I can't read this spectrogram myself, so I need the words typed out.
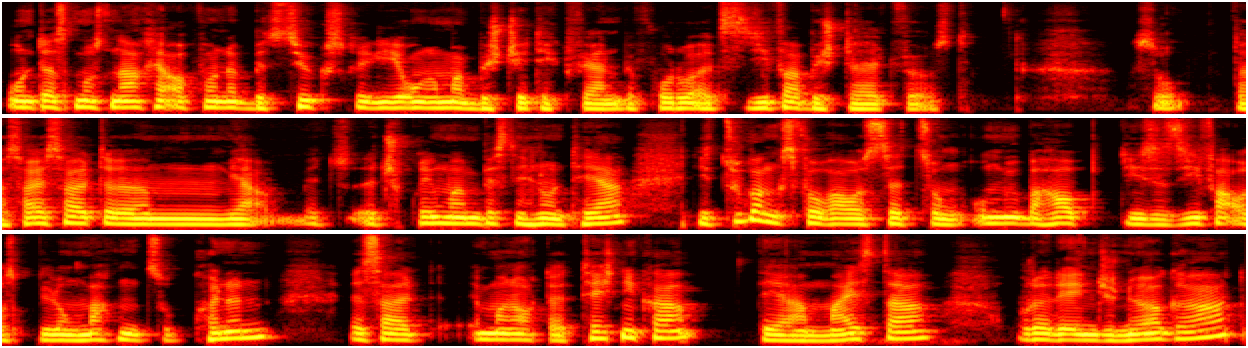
Und das muss nachher auch von der Bezirksregierung nochmal bestätigt werden, bevor du als SIFA bestellt wirst. So. Das heißt halt, ähm, ja, jetzt, jetzt springen wir ein bisschen hin und her. Die Zugangsvoraussetzung, um überhaupt diese SIFA-Ausbildung machen zu können, ist halt immer noch der Techniker, der Meister oder der Ingenieurgrad.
